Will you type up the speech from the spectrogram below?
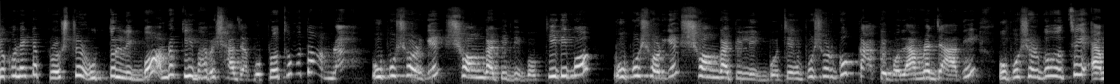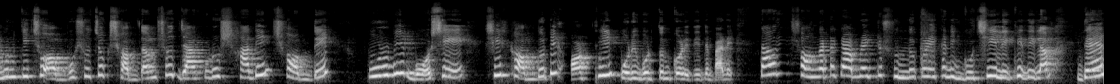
যখন একটা প্রশ্নের উত্তর লিখব, আমরা কীভাবে সাজাবো? প্রথমত আমরা উপসর্গের সংজ্ঞাটি দিব। কি দিব? উপসর্গের সংজ্ঞাটি লিখব যে উপসর্গ কাকে বলে? আমরা জানি উপসর্গ হচ্ছে এমন কিছু অব্যসূচক শব্দাংশ যা কোনো স্বাধীন শব্দে পূর্বে বসে সেই শব্দটির অর্থেই পরিবর্তন করে দিতে পারে। তাহলে সংজ্ঞাটাকে আমরা একটু সুন্দর করে এখানে গুছিয়ে লিখে দিলাম। দেন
